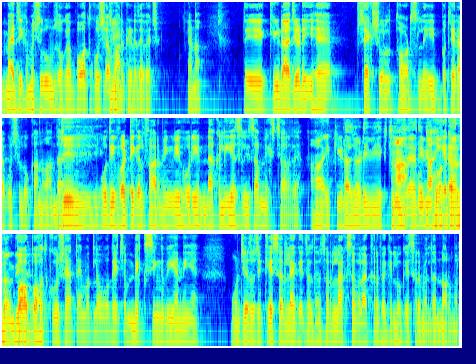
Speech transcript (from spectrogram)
ਮੈਜਿਕ ਮਸ਼ਰੂਮਸ ਹੋ ਗਿਆ ਬਹੁਤ ਕੁਝ ਹੈ ਮਾਰਕੀਟ ਦੇ ਵਿੱਚ। ਹੈਨਾ ਤੇ ਕੀੜਾ ਜੜੀ ਹੈ ਸੈਕਸ਼ੂਅਲ ਥਾਟਸ ਲਈ ਬਥੇਰਾ ਕੁਝ ਲੋਕਾਂ ਨੂੰ ਆਂਦਾ ਜੀ ਜੀ ਜੀ। ਉਹਦੀ ਵਰਟੀਕਲ ਫਾਰਮਿੰਗ ਵੀ ਹੋ ਰਹੀ ਹੈ ਨਕਲੀ ਅਸਲੀ ਸਭ ਮਿਕਸ ਚੱਲ ਰਿਹਾ ਹਾਂ। ਇਹ ਕੀੜਾ ਜੜੀ ਵੀ ਇੱਕ ਚੀਜ਼ ਹਾਂ ਹੈ ਇਹਦੀ ਵੀ ਹੀ ਬਹੁਤ ਗੱਲ ਹੁੰਦੀ ਬਹੁਤ ਬਹੁਤ ਕੁਝ ਹੈ ਤੇ ਮਤਲਬ ਉਹਦੇ ਚ ਮਿਕਸਿੰਗ ਵੀ ਨਹੀਂ ਹੈ। ਹੁਣ ਜੇ ਤੁਸੀਂ ਕੇਸਰ ਲੈ ਕੇ ਚੱਲਦੇ ਹੋ ਸਰ ਲੱਖ ਸਵਾ ਲੱਖ ਰੁਪਏ ਕਿਲੋ ਕੇਸਰ ਮਿਲਦਾ ਨਾਰਮਲ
